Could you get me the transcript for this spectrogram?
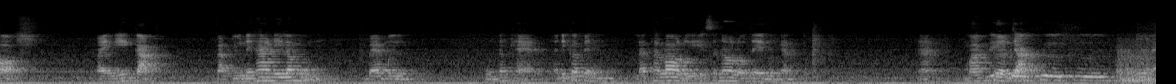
ออก ไปอย่างนี้กับกับอยู่ในท่านี้แล้วหมุนแบมือ หมุนทั้งแขน อันนี้ก็เป็น lateral หรือ external rotate เหมือนกันนะมาเกิดจากคือคือตัวไหน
